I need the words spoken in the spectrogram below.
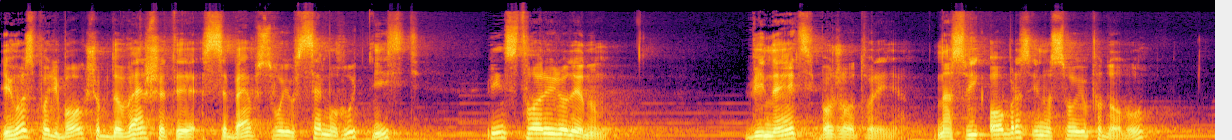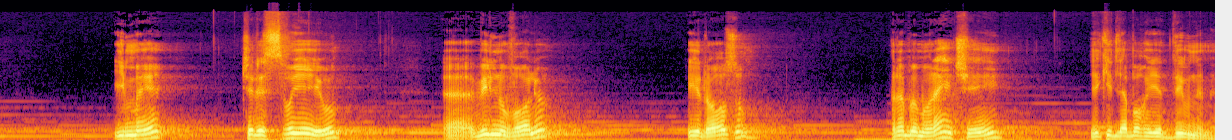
І Господь Бог, щоб довершити себе в свою всемогутність, Він створює людину, вінець Божого творіння, на свій образ і на свою подобу. І ми через свою е, вільну волю і розум робимо речі, які для Бога є дивними,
